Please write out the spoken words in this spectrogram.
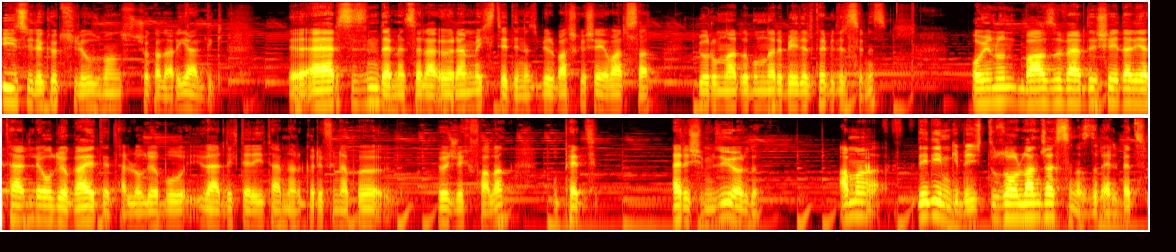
İyisiyle kötüsüyle uzman 33'e kadar geldik. Ee, Eğer sizin de mesela öğrenmek istediğiniz bir başka şey varsa yorumlarda bunları belirtebilirsiniz. Oyunun bazı verdiği şeyler yeterli oluyor, gayet yeterli oluyor. Bu verdikleri itemler, Griffin Up'ı, böcek falan. Bu pet her işimizi gördü. Ama dediğim gibi işte zorlanacaksınızdır elbet.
